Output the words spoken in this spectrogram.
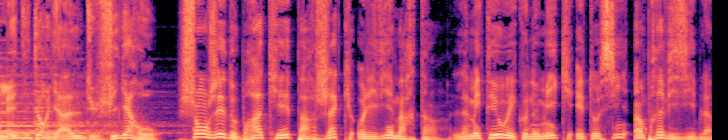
L'éditorial du Figaro. Changé de braquet par Jacques-Olivier Martin. La météo économique est aussi imprévisible.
